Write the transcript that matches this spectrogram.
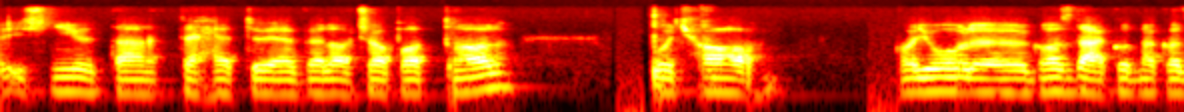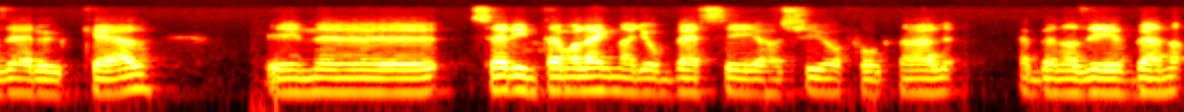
is nyíltán tehető ebben a csapattal, hogyha ha jól gazdálkodnak az erőkkel. Én szerintem a legnagyobb veszély a Siófoknál ebben az évben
